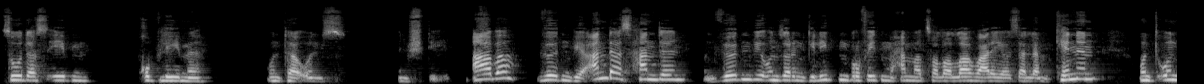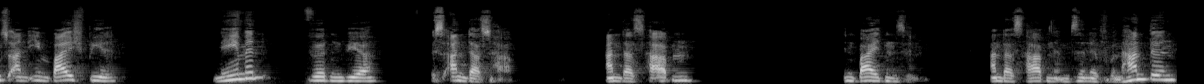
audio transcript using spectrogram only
so dass eben Probleme unter uns entstehen. Aber würden wir anders handeln und würden wir unseren geliebten Propheten Muhammad sallallahu alaihi wasallam kennen und uns an ihm Beispiel nehmen, würden wir es anders haben. Anders haben in beiden Sinnen. Anders haben im Sinne von Handeln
